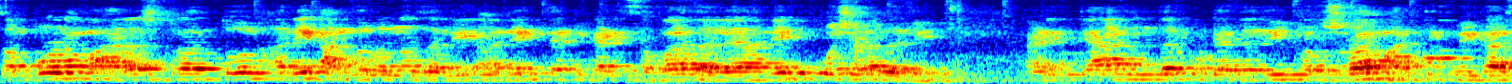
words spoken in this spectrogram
संपूर्ण महाराष्ट्रातून अनेक आंदोलनं झाली अनेक त्या ठिकाणी सभा झाल्या अनेक उपोषणं झाली. आणि त्यानंतर कुठेतरी परशुराम आर्थिक विकास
